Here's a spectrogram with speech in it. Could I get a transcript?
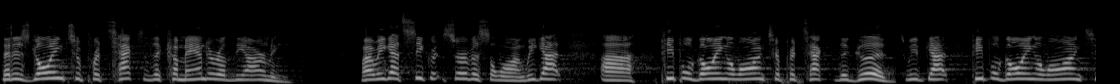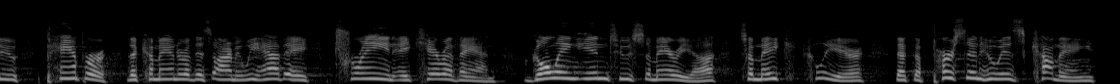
that is going to protect the commander of the army. Right, we got Secret Service along. We got uh, people going along to protect the goods. We've got people going along to pamper the commander of this army. We have a train, a caravan going into Samaria to make clear that the person who is coming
